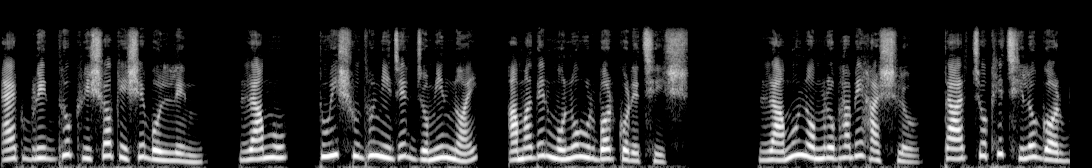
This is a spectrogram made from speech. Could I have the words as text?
এক বৃদ্ধ কৃষক এসে বললেন, রামু, তুই শুধু নিজের জমির নয়, আমাদের মনও উর্বর করেছিস। রামু নম্রভাবে হাসল। তার চোখে ছিল গর্ব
